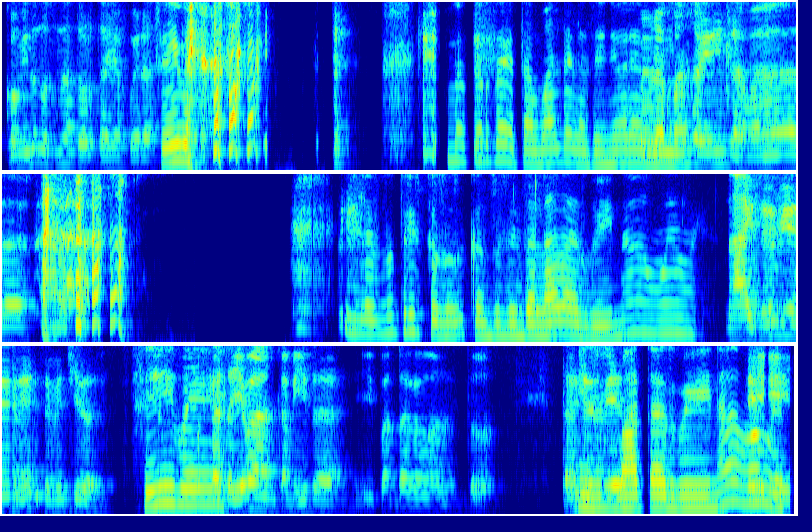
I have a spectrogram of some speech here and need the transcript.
comiéndonos una torta allá afuera. Sí, güey. Una torta de tamal de la señora, Con la panza bien inflamada. y los nutris con, sus ensaladas, güey. No, güey. Ay, se ven bien, ¿eh? Se ven chidos. Sí, güey. hasta llevan camisa y pantalón y todo. También y sus bien. batas, güey. No, güey.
